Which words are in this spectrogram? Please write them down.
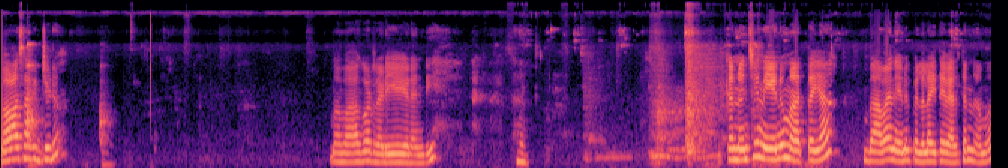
బాగా సార్ మా బావ కూడా రెడీ అయ్యాడండి. ఇక్కడ నుంచి నేను మా అత్తయ్య బావ నేను పిల్లలు అయితే వెళ్తున్నాము.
